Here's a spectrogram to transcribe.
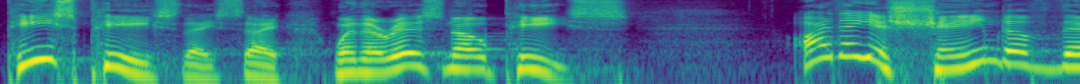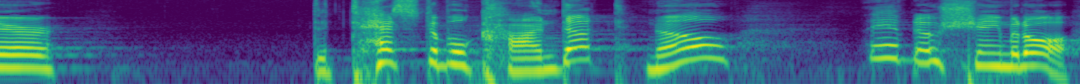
Peace, peace, they say, when there is no peace. Are they ashamed of their detestable conduct? No, they have no shame at all.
